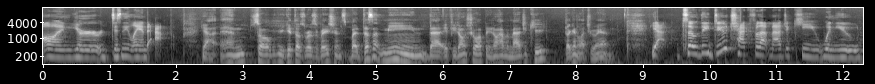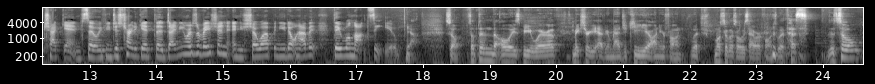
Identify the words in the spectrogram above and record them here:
on your Disneyland app. Yeah, and so you get those reservations, but it doesn't mean that if you don't show up and you don't have a Magic Key, they're going to let you in. Yeah, so they do check for that magic key when you check in. So if you just try to get the dining reservation and you show up and you don't have it, they will not seat you. Yeah, so something to always be aware of. Make sure you have your magic key on your phone, which most of us always have our phones with us. So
